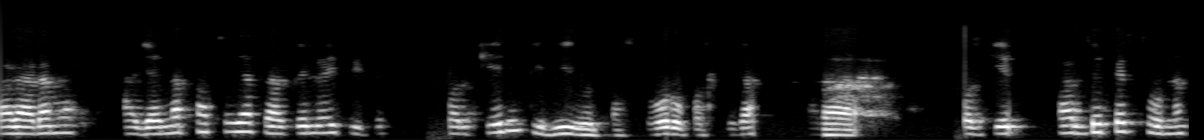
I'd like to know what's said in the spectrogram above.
paráramos allá en la parte de atrás del edificio, cualquier individuo, el pastor o cualquiera, para cualquier par de personas,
